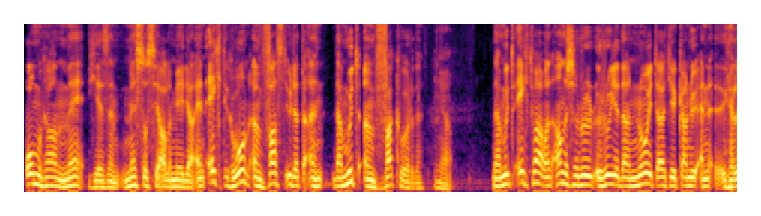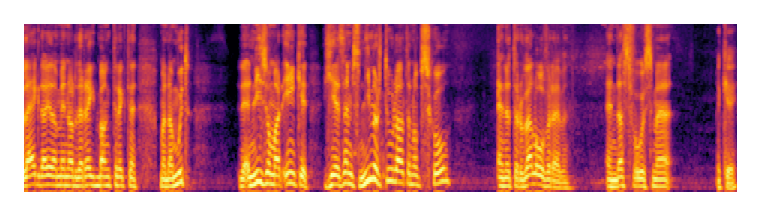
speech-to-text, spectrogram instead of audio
omgaan met gsm, met sociale media. En echt gewoon een vast uur. Dat, een, dat moet een vak worden. Ja. Dat moet echt waar, want anders roei je dat nooit uit. Je kan nu, en gelijk dat je dat mee naar de rechtbank trekt. Maar dat moet... En niet zomaar één keer. gsm's niet meer toelaten op school en het er wel over hebben. En dat is volgens mij Okay.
